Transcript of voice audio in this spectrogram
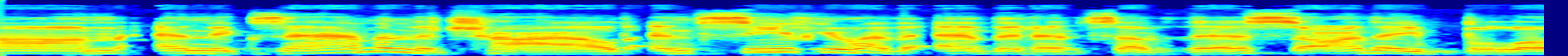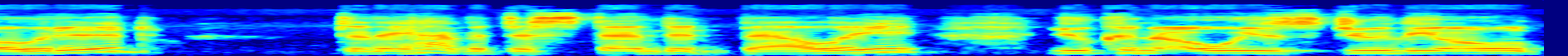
um, and examine the child and see if you have evidence of this. Are they bloated? Do they have a distended belly? You can always do the old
